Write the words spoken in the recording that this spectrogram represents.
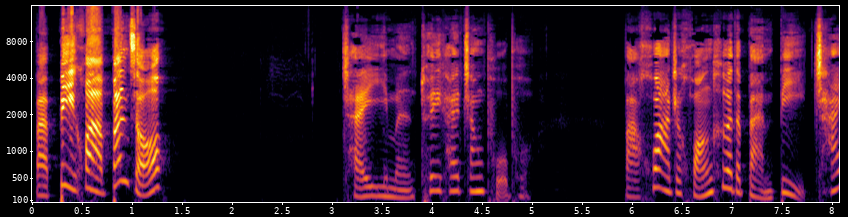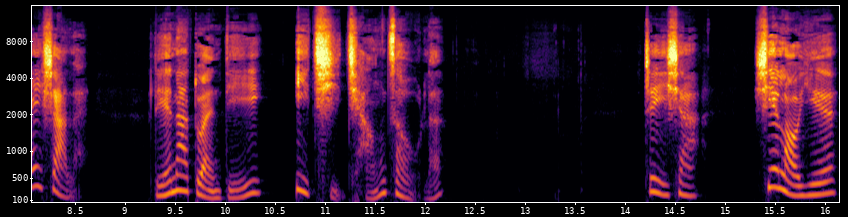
把壁画搬走。”差役们推开张婆婆，把画着黄鹤的板壁拆下来，连那短笛一起抢走了。这一下，县老爷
